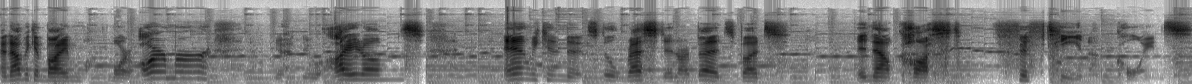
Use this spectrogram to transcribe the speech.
and now we can buy more armor new items, and we can uh, still rest in our beds, but it now costs 15 coins.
